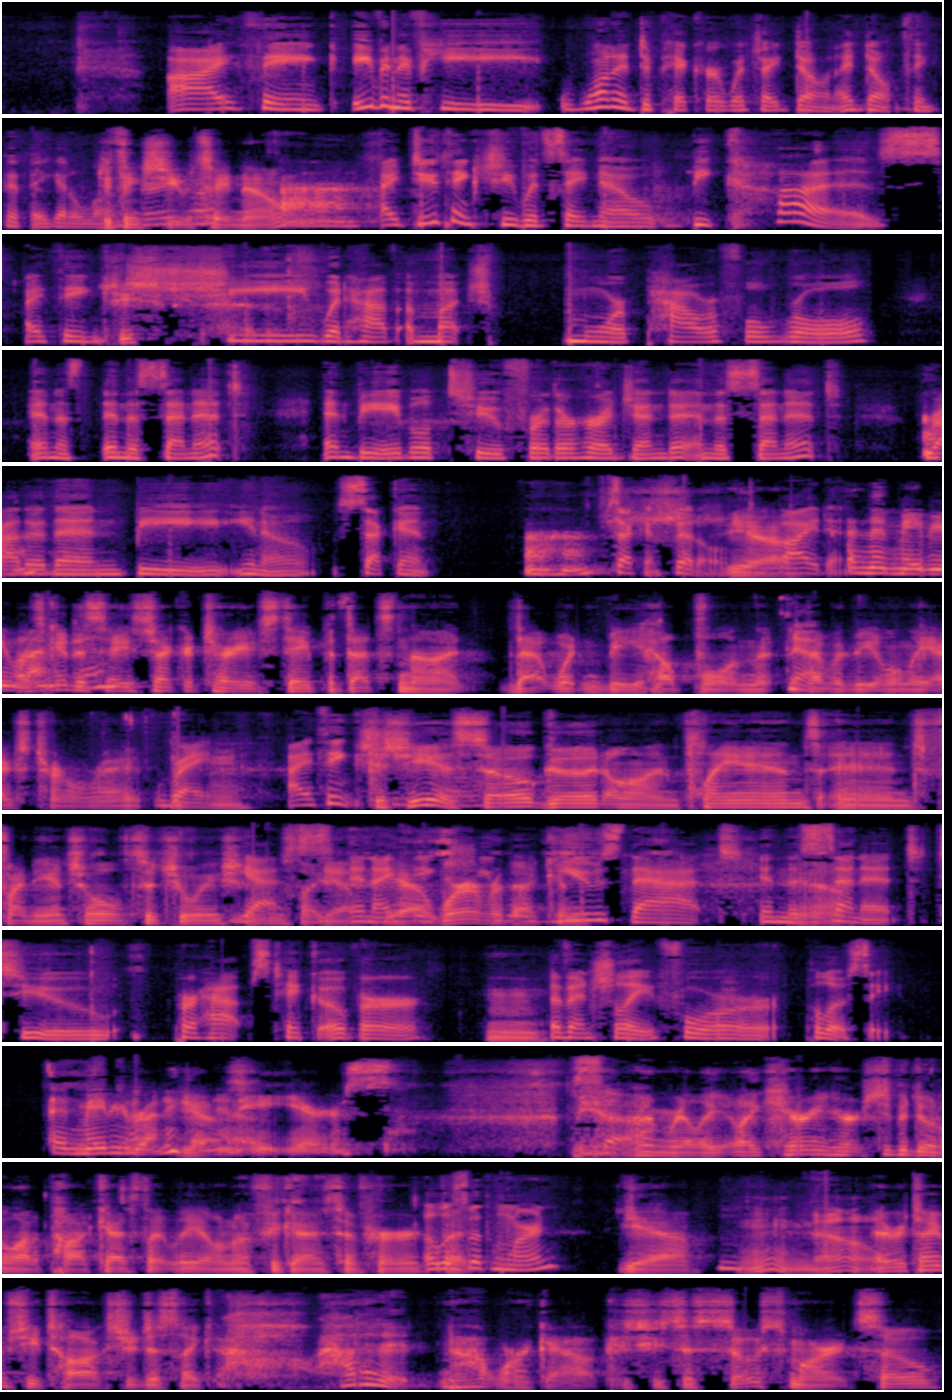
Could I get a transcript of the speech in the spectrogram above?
I think even if he wanted to pick her, which I don't, I don't think that they get along. Do you think she would well. say no? I do think she would say no because I think She's- she would have a much more powerful role in the, in the Senate and be able to further her agenda in the Senate Uh-huh. rather than be, you know, second uh-huh. second fiddle Yeah. to Biden. And then maybe I was going to say Secretary of State, but that's not. That wouldn't be helpful, and that, No. that would be only external, right? right. Mm-hmm. I think Because she is will- so good on plans and financial situations. Yes, like, and I yeah, think wherever she will that can. use that in the Yeah. Senate to perhaps take over Hmm. eventually for Pelosi. and maybe run again Yes. in eight years. Man, so- I'm really like hearing her. She's been doing a lot of podcasts lately. I don't know if you guys have heard. but Elizabeth Warren. yeah. Mm, no. Every time she talks, you're just like, oh, how did it not work out? Because she's just so smart, so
